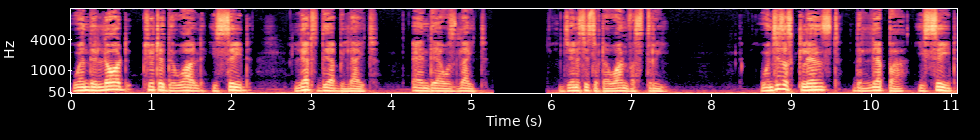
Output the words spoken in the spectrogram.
When the Lord created the world, he said, Let there be light, and there was light. Genesis chapter 1, verse 3. When Jesus cleansed the leper, he said,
